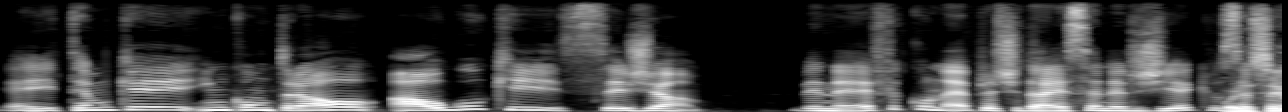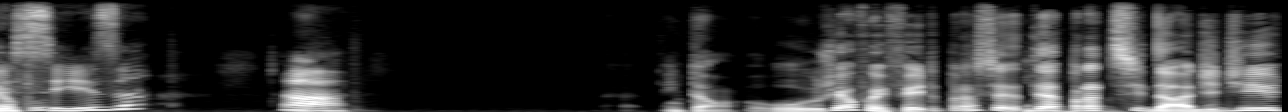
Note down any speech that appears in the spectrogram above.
E aí temos que encontrar algo que seja benéfico, né, Pra te dar essa energia que Por você exemplo? precisa. Ah, Então, o gel foi feito para ter a praticidade de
